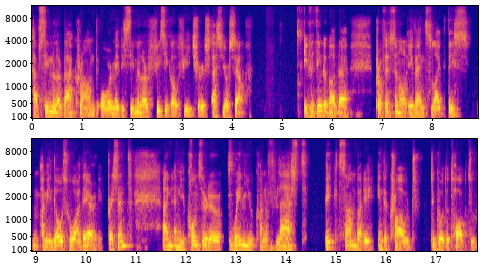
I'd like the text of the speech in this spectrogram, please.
have similar background or maybe similar physical features as yourself. If you think about the professional events like this, I mean, those who are there present, and, and you consider when you kind of last picked somebody in the crowd to go to talk to,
